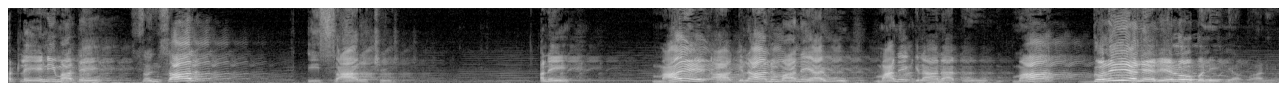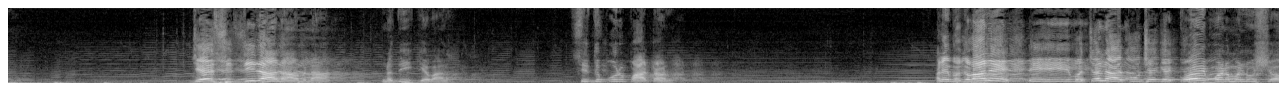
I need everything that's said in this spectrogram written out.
એટલે એની માટે સંસાર ઈ સાર છે. અને માએ આ જ્ઞાન માને આવ્યું, માને જ્ઞાન આપ્યું, માં ગળી અને રેલો બની ગયા પાણી જે સિદ્ધિદા નામના નદી કહેવાના, સિદ્ધપુર પાટણ. અને ભગવાને એ વચન આપ્યું છે કે કોઈ પણ મનુષ્ય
